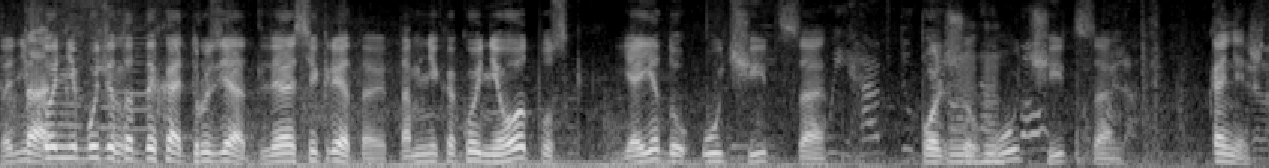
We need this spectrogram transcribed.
Да никто так, не будет что... отдыхать, друзья, для секрета. Там никакой не отпуск. Я еду учиться. В Польшу угу. учиться. Конечно.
